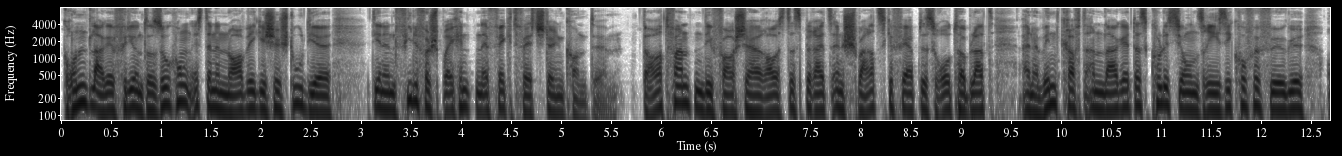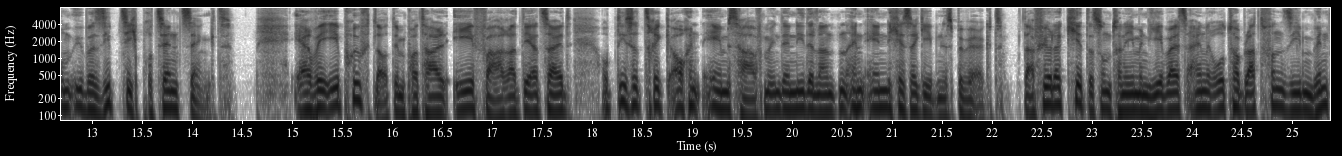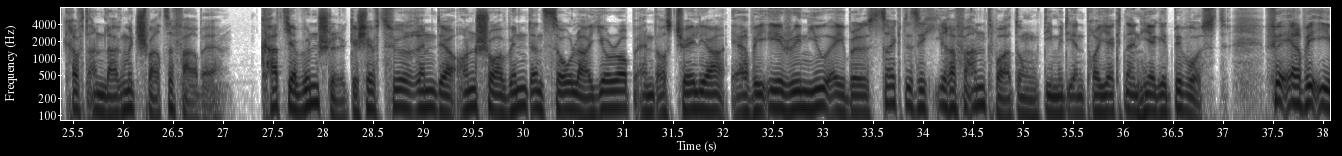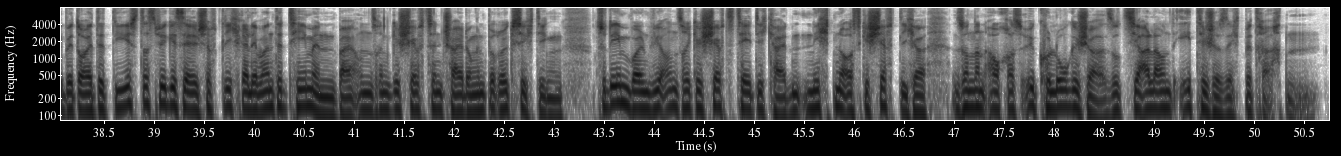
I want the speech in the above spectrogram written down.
Grundlage für die Untersuchung ist eine norwegische Studie, die einen vielversprechenden Effekt feststellen konnte. Dort fanden die Forscher heraus, dass bereits ein schwarz gefärbtes Rotorblatt einer Windkraftanlage das Kollisionsrisiko für Vögel um über 70 Prozent senkt. RWE prüft laut dem Portal E-Fahrer derzeit, ob dieser Trick auch in Eemshaven in den Niederlanden ein ähnliches Ergebnis bewirkt. Dafür lackiert das Unternehmen jeweils ein Rotorblatt von sieben Windkraftanlagen mit schwarzer Farbe. Katja Wünschel, Geschäftsführerin der Onshore Wind and Solar Europe and Australia RWE Renewables, zeigte sich ihrer Verantwortung, die mit ihren Projekten einhergeht, bewusst. Für RWE bedeutet dies, dass wir gesellschaftlich relevante Themen bei unseren Geschäftsentscheidungen berücksichtigen. Zudem wollen wir unsere Geschäftstätigkeiten nicht nur aus geschäftlicher, sondern auch aus ökologischer, sozialer und ethischer Sicht betrachten.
